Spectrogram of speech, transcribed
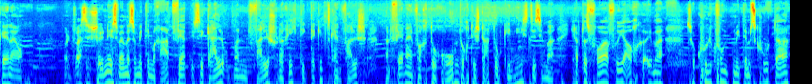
Genau. Und was das Schöne ist, wenn man so mit dem Rad fährt, ist egal, ob man falsch oder richtig, da gibt's kein falsch. Man fährt einfach durch Rom, durch die Stadt und genießt es immer. Ich habe das vorher früher auch immer so cool gefunden mit dem Scooter.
